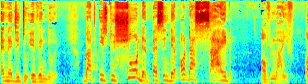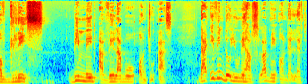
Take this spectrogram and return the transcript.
energy to even do it. But it's to show the person the other side of life, of grace, being made available unto us. That even though you may have slapped me on the left,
